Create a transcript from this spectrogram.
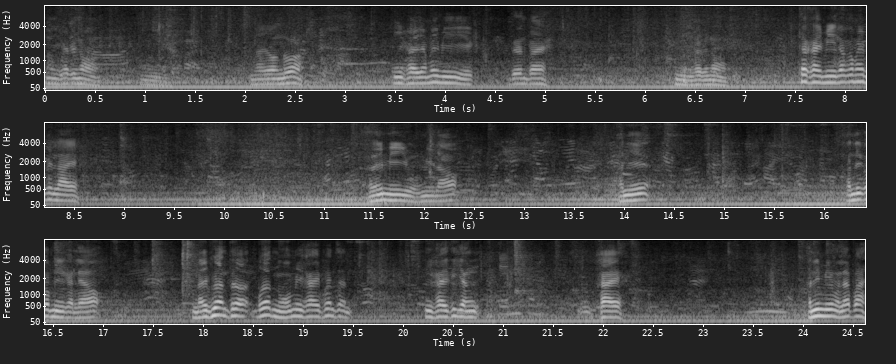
นี่ครับพี่น้องนายลองด้วยมีใครยังไม่มีอีกเดินไปนี่ครับพี่น้อง ถ้าใครมีแล้วก็ไม่เป็นไร อันนี้มีอยู่มีแล้ว อันนี้ อันนี้ก็มีกันแล้วในเพื่อนเธอเพื่อนหนูมีใครเพื่อนจะมีใครที่ยังใคร อันนี้มีหมดแล้วปะ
